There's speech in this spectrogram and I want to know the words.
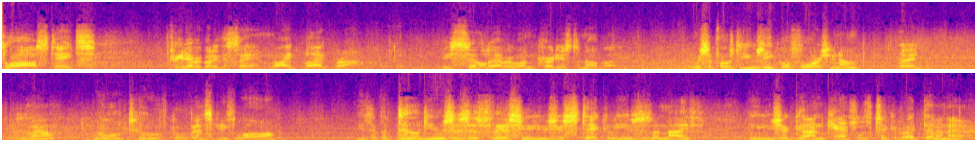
Kilvinsky's law states treat everybody the same white, black, brown. Be civil to everyone, courteous to nobody. We're supposed to use equal force, you know? Right? Well, rule two of Kilvinsky's law is if a dude uses his fist, you use your stick. If he uses a knife, you use your gun. Cancel his ticket right then and there.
